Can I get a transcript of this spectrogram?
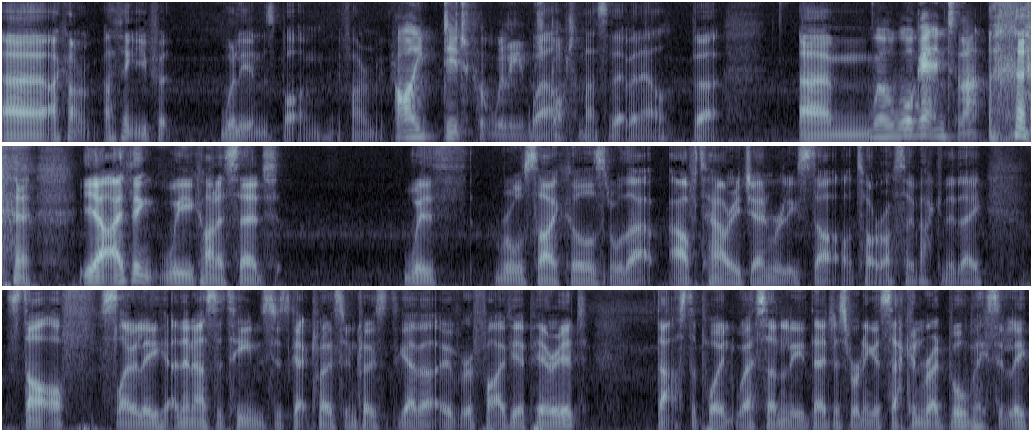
Uh, I can't. I think you put Williams bottom, if I remember. correctly. I did put Williams well, bottom. that's a bit of an L, but um, Well, we'll get into that. yeah, I think we kind of said with rule cycles and all that, AlphaTauri generally start or Toro Rosso back in the day start off slowly, and then as the teams just get closer and closer together over a five year period, that's the point where suddenly they're just running a second Red Bull basically.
